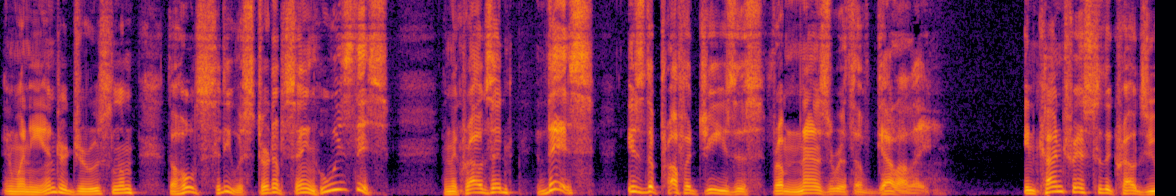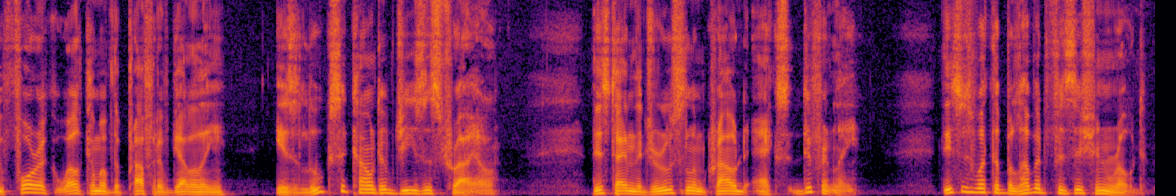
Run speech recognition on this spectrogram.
And when he entered Jerusalem, the whole city was stirred up, saying, Who is this? And the crowd said, This is the prophet Jesus from Nazareth of Galilee. In contrast to the crowd's euphoric welcome of the prophet of Galilee, is Luke's account of Jesus' trial. This time the Jerusalem crowd acts differently. This is what the beloved physician wrote.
